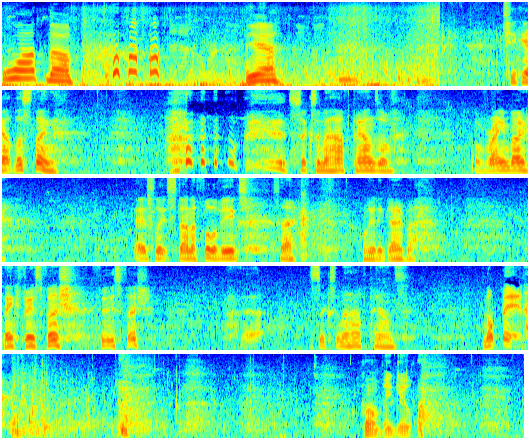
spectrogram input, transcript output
What the... yeah. Check out this thing. Six and a half pounds of, of rainbow. Absolute stunner, full of eggs. So we'll let it go, but thank you, first fish. First fish. Six and a half pounds. Not bad. Come on, big girl.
